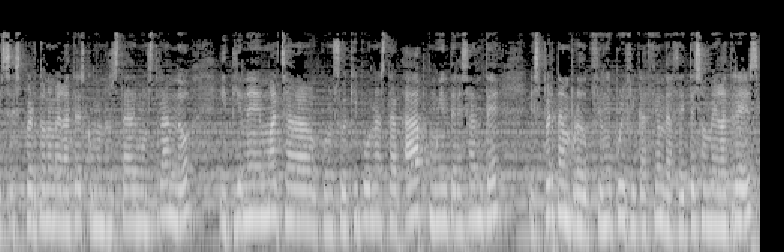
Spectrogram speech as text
es experto en omega 3 como nos está demostrando y tiene en marcha con su equipo una startup muy interesante, experta en producción y purificación de aceites omega 3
